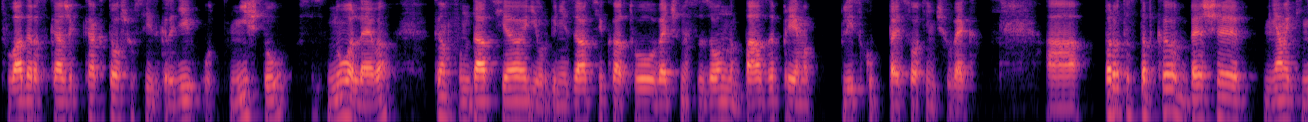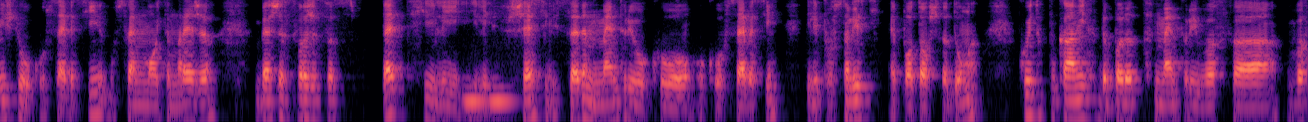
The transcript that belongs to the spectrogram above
това да разкаже как точно се изгради от нищо с 0 лева към фундация и организация, която вече на сезонна база приема близко 500 човека. А, първата стъпка беше, нямайки нищо около себе си, освен моята мрежа, беше да свържа с 5 или, или 6 или 7 ментори около, около себе си, или професионалисти е по-точна дума, които поканих да бъдат ментори в, в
